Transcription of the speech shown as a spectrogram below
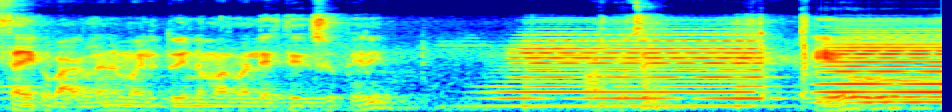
स्थायीको भागलाई नै मैले दुई नम्बरमा लेखिदिएको छु फेरि। अर्को चाहिँ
